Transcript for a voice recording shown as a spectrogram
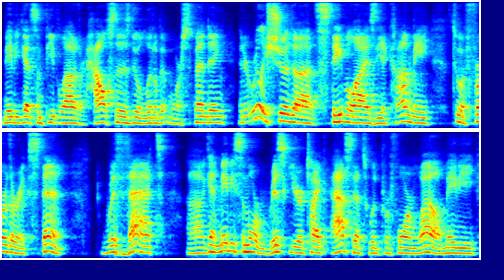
maybe get some people out of their houses, do a little bit more spending, and it really should uh, stabilize the economy to a further extent. With that, uh, again, maybe some more riskier type assets would perform well. Maybe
